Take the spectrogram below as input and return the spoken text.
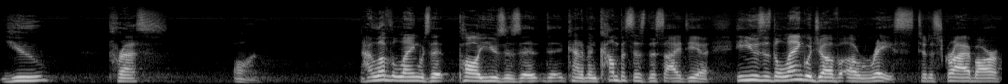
you press I love the language that Paul uses. It kind of encompasses this idea. He uses the language of a race to describe our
